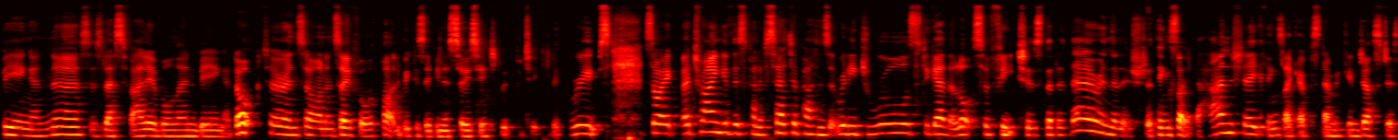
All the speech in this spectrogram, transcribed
being a nurse is less valuable than being a doctor and so on and so forth, partly because they've been associated with particular groups. So I, I, try and give this kind of set of patterns that really draws together lots of features that are there in the literature, things like the handshake, things like epistemic injustice,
